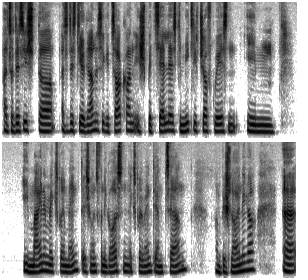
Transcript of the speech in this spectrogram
Also das ist der, also das Diagramm, das ich gezeigt habe, ist spezielles die Mitgliedschaft gewesen im, in meinem Experiment, das ist eines von den großen Experimente am CERN, am Beschleuniger. Äh,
